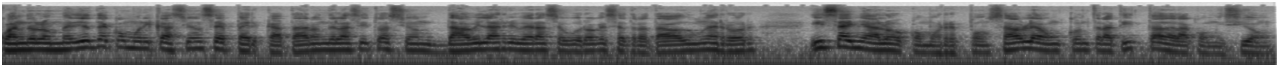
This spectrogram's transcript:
Cuando los medios de comunicación se percataron de la situación, Dávila Rivera aseguró que se trataba de un error y señaló como responsable a un contratista de la comisión.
